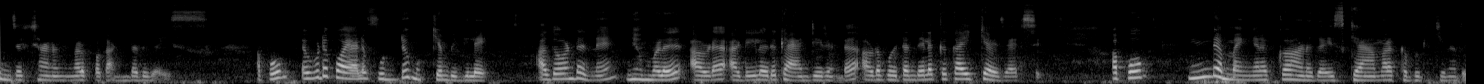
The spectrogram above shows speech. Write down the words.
ഇഞ്ചക്ഷനാണ് നിങ്ങളിപ്പോൾ കണ്ടത് ഗൈസ് അപ്പോൾ എവിടെ പോയാലും ഫുഡ് മുഖ്യം ബിഗിലേ അതുകൊണ്ട് തന്നെ നമ്മൾ അവിടെ അടിയിലൊരു ക്യാന്റീൻ ഉണ്ട്. അവിടെ പോയിട്ട് എന്തെങ്കിലുമൊക്കെ കഴിക്കാൻ വിചാരിച്ച്. അപ്പോൾ എന്റെ അമ്മ എങ്ങനെയൊക്കെയാണ് ഗൈസ് ക്യാമറ ഒക്കെ പിടിക്കുന്നത്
